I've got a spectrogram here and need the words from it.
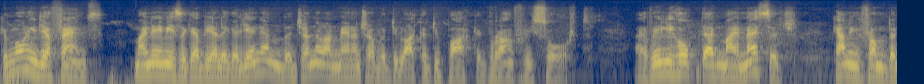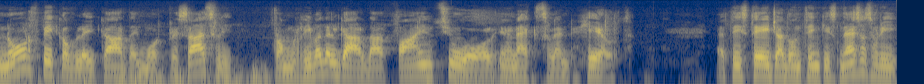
Good morning, dear friends. My name is Gabriele Gaglieni. I'm the General Manager of the Du Lac du Parc Grand Resort. I really hope that my message, coming from the north peak of Lake Garda, and more precisely from Riva del Garda, finds you all in an excellent health. At this stage, I don't think it's necessary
